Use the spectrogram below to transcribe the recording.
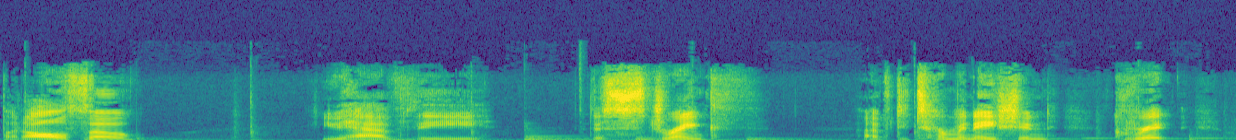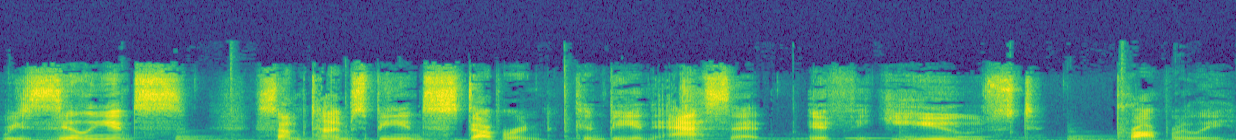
But also you have the the strength of determination, grit, resilience. Sometimes being stubborn can be an asset if used properly.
